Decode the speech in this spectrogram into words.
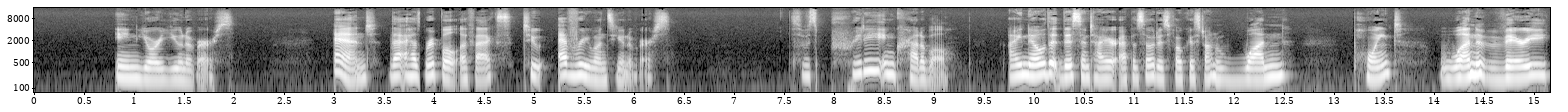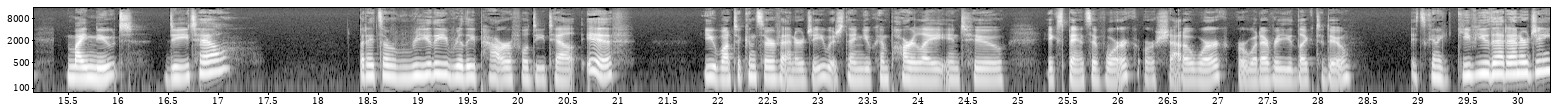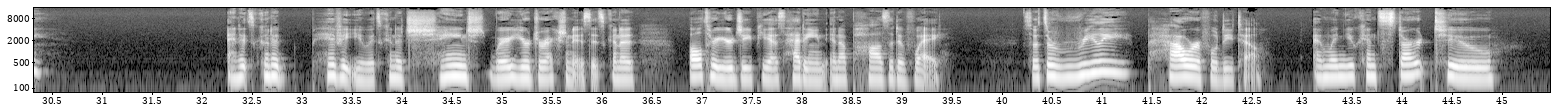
in your universe. And that has ripple effects to everyone's universe. So it's pretty incredible. I know that this entire episode is focused on one point, one very minute detail, but it's a really, really powerful detail if you want to conserve energy, which then you can parlay into expansive work or shadow work or whatever you'd like to do. It's going to give you that energy and it's going to pivot you. It's going to change where your direction is. It's going to alter your GPS heading in a positive way. So it's a really powerful detail. And when you can start to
